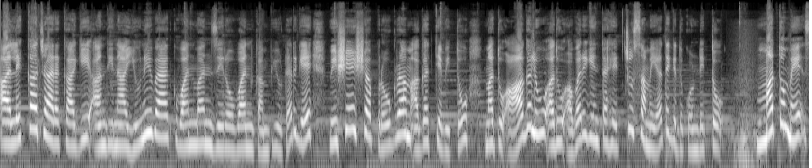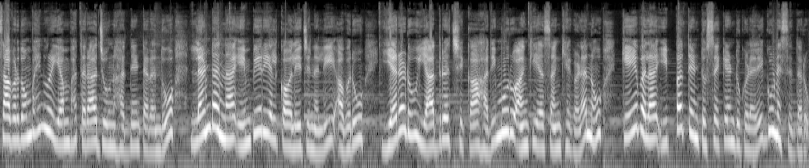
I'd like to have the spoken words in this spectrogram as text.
ಆ ಲೆಕ್ಕಾಚಾರಕ್ಕಾಗಿ ಅಂದಿನ UNIVAC one one zero one ಕಂಪ್ಯೂಟರ್ಗೆ ವಿಶೇಷ ಪ್ರೋಗ್ರಾಂ ಅಗತ್ಯವಿತ್ತು ಮತ್ತು ಆಗಲೂ ಅದು ಅವರಿಗಿಂತ ಹೆಚ್ಚು ಸಮಯ ತೆಗೆದುಕೊಂಡಿತ್ತು. ಮತ್ತೊಮ್ಮೆ ಸಾವಿರದ ಒಂಬೈನೂರ ಎಂಬತ್ತರ ಜೂನ್ ಹದಿನೆಂಟರಂದು ಲಂಡನ್ನ ಇಂಪೀರಿಯಲ್ ಕಾಲೇಜಿನಲ್ಲಿ ಅವರು ಎರಡು ಯಾದೃಚ್ಛಿಕ ಹದಿಮೂರು ಅಂಕಿಯ ಸಂಖ್ಯೆಗಳನ್ನು ಕೇವಲ ಇಪ್ಪತ್ತೆಂಟು ಸೆಕೆಂಡುಗಳಲ್ಲಿ ಗುಣಿಸಿದ್ದರು.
